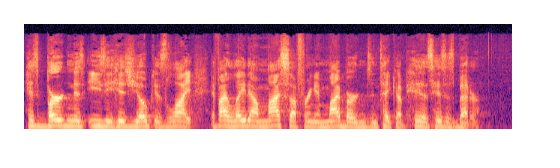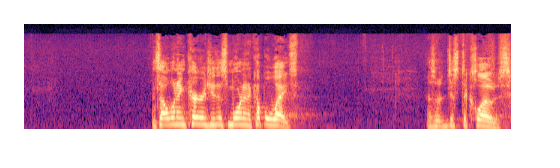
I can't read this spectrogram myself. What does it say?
his burden is easy, his yoke is light. If I lay down my suffering and my burdens and take up his, his is better. And so I want to encourage you this morning in a couple ways. Just to close,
